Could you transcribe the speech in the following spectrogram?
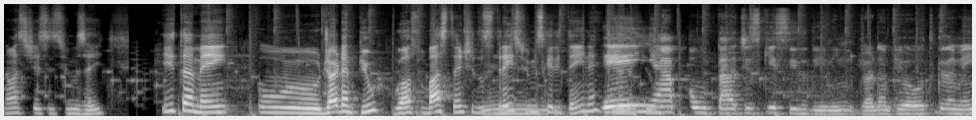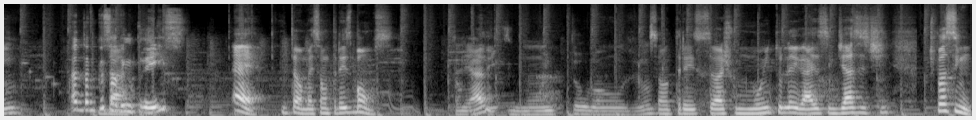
Não assisti esses filmes aí. E também o Jordan Peele. Gosto bastante dos hum, três filmes que ele tem, né? Em apontar, tinha esquecido dele, hein? Jordan Peele é outro que também. Até porque só tem três. É, então, mas são três bons. Tá ligado? Muito bons, viu? São três que eu acho muito legais, assim, de assistir. Tipo assim,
